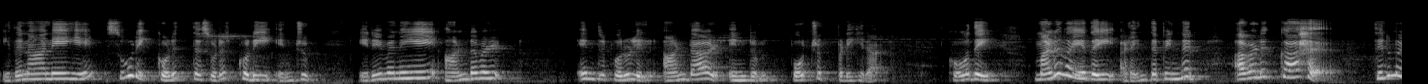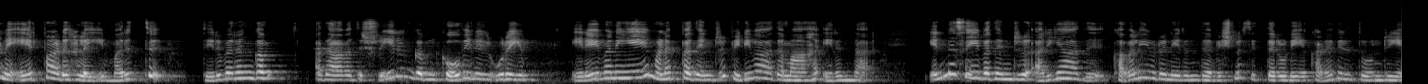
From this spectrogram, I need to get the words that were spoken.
இதனாலேயே சூடிக் கொடுத்த சுடற்கொடி என்றும் இறைவனையே ஆண்டவள் என்ற பொருளில் ஆண்டாள் என்றும் போற்றப்படுகிறார். கோதை மனவயதை அடைந்த பின்னர் அவளுக்காக திருமண ஏற்பாடுகளை மறுத்து திருவரங்கம் அதாவது ஸ்ரீரங்கம் கோவிலில் உரையும் இறைவனையே மணப்பதென்று பிடிவாதமாக இருந்தார். என்ன செய்வதென்று அறியாது கவலையுடன் இருந்த விஷ்ணு சித்தருடைய கனவில் தோன்றிய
